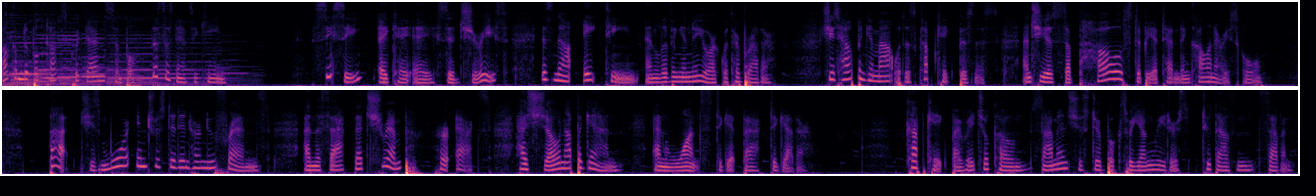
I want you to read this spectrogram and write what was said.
welcome to Book Talks Quick and Simple. This is Nancy Keane. Cece, aka Cyd Charisse, is now 18 and living in New York with her brother. She's helping him out with his cupcake business, and she is supposed to be attending culinary school. But she's more interested in her new friends and the fact that Shrimp, her ex, has shown up again and wants to get back together. Cupcake by Rachel Cohn, Simon & Schuster Books for Young Readers, 2007.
